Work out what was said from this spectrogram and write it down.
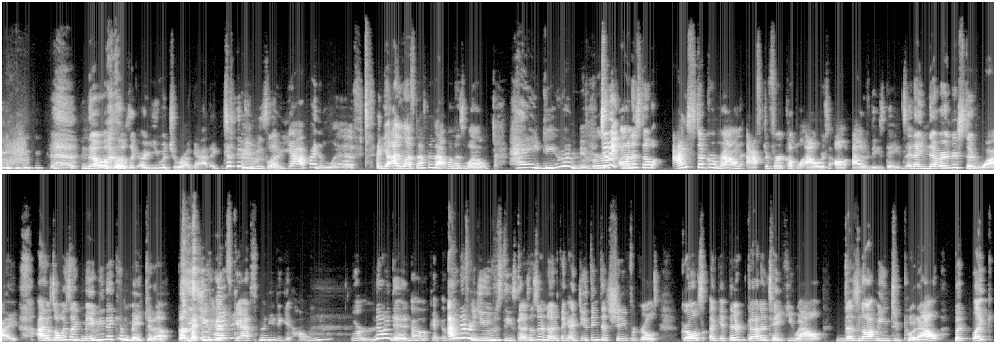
no, I was like, "Are you a drug addict?" he was like, yeah, I probably left. "Yeah." I left after that one as well. Hey, do you remember? To be honest, though, I stuck around after for a couple hours out of these dates, and I never understood why. I was always like, maybe they can make it up. Did you have gas money to get home? Or No, I did. Oh, okay. okay. I never use these guys. That's another thing. I do think that's shitty for girls. Girls, like, if they're gonna take you out, does not mean to put out, but like,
